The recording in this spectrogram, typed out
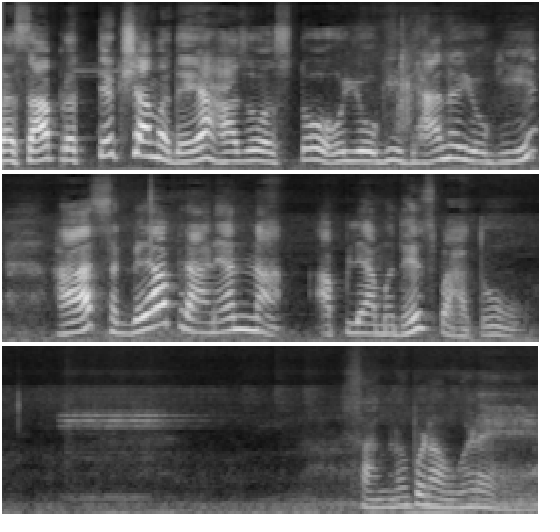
तसा प्रत्यक्षामध्ये हा जो असतो योगी ध्यानयोगी हा सगळ्या प्राण्यांना आपल्यामध्येच पाहतो. सांगणं पण अवघड आहे.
